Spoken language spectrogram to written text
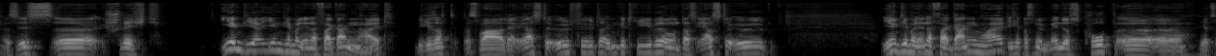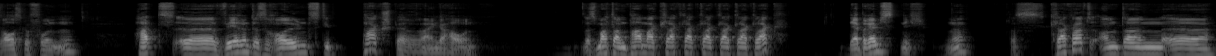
Das ist äh, schlecht. irgendjemand in der Vergangenheit, wie gesagt, das war der erste Ölfilter im Getriebe und das erste Öl Irgendjemand in der Vergangenheit, ich habe das mit dem Endoskop äh, äh, jetzt rausgefunden, hat äh, während des Rollens die Parksperre reingehauen. Das macht dann ein paar Mal klack, klack, klack, klack, klack, klack. Der bremst nicht. Ne? Das klackert und dann... Äh,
